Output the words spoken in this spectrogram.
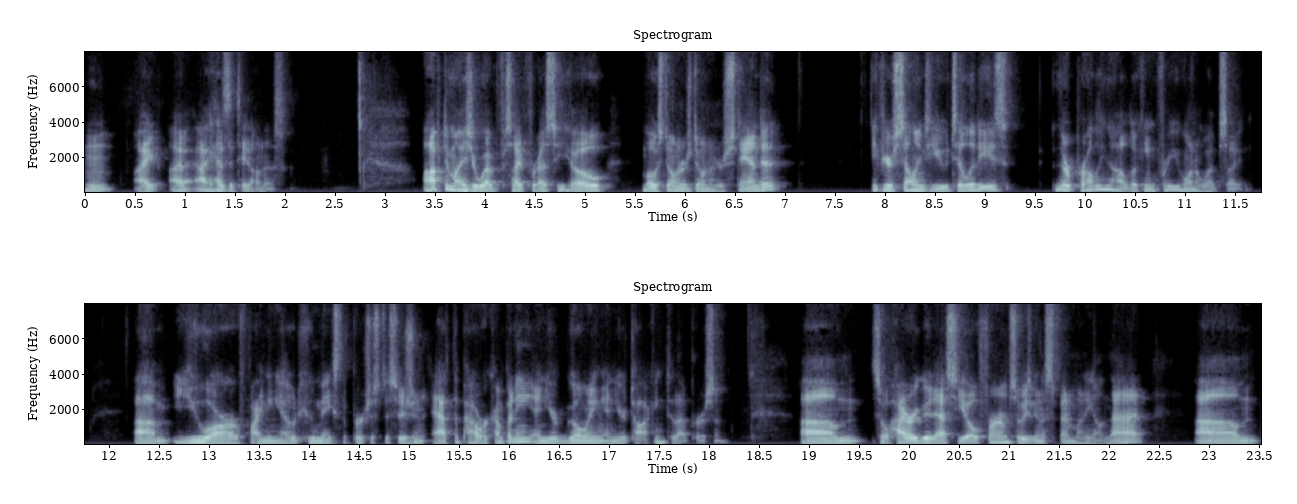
mm, I, I, I hesitate on this. Optimize your website for SEO. Most owners don't understand it. If you're selling to utilities, they're probably not looking for you on a website. Um, you are finding out who makes the purchase decision at the power company, and you're going and you're talking to that person. Um, so hire a good SEO firm. So he's going to spend money on that. Um,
